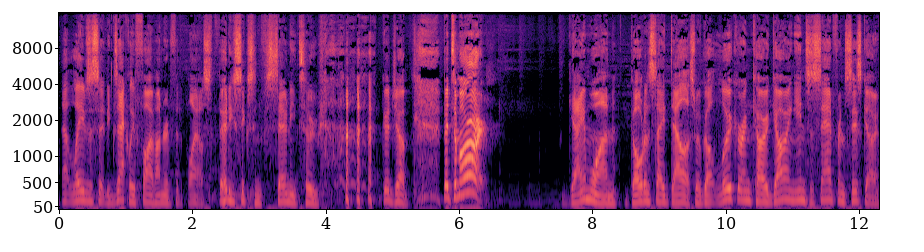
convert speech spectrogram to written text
That leaves us at exactly 500 for the playoffs 36 and 72. Good job. But tomorrow, game one, Golden State Dallas. We've got Luka and co going into San Francisco.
